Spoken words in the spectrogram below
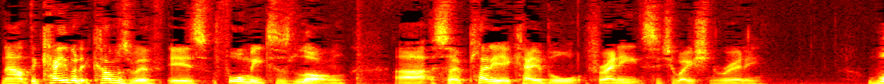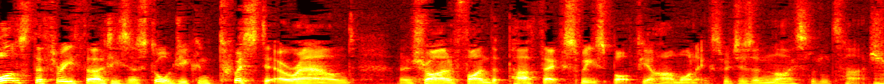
Now, the cable it comes with is 4 meters long, uh, so plenty of cable for any situation really. Once the 330 is installed, you can twist it around and try and find the perfect sweet spot for your harmonics, which is a nice little touch.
